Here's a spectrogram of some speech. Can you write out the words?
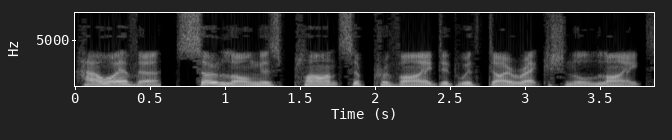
However, so long as plants are provided with directional light,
